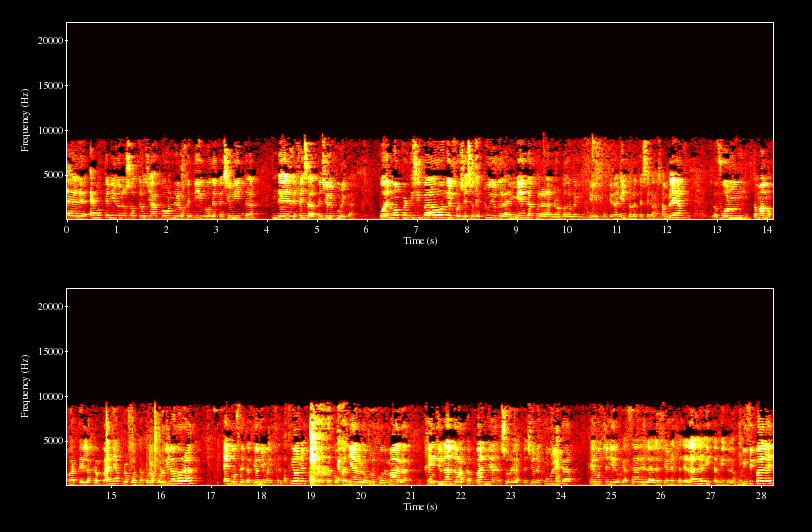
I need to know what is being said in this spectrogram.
eh, hemos tenido nosotros ya con el objetivo de pensionistas de defensa de las pensiones públicas. Pues hemos participado en el proceso de estudio de las enmiendas para la norma de organización y funcionamiento de la tercera asamblea. Tomamos parte en las campañas propuestas por la coordinadora, en concentraciones y manifestaciones con nuestros compañeros, los grupos de Málaga, gestionando las campañas sobre las pensiones públicas que hemos tenido que hacer en las elecciones generales y también en las municipales.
